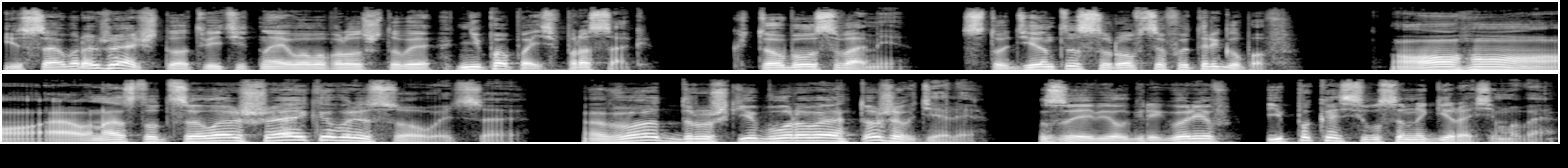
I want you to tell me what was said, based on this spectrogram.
и соображать, что ответить на его вопрос, чтобы не попасть в просак. «Кто был с вами?» «Студенты Суровцев и Трегубов». «Ого, а у нас тут целая шайка вырисовывается. Вот дружки Бурова тоже в деле», — заявил Григорьев и покосился на Герасимова.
